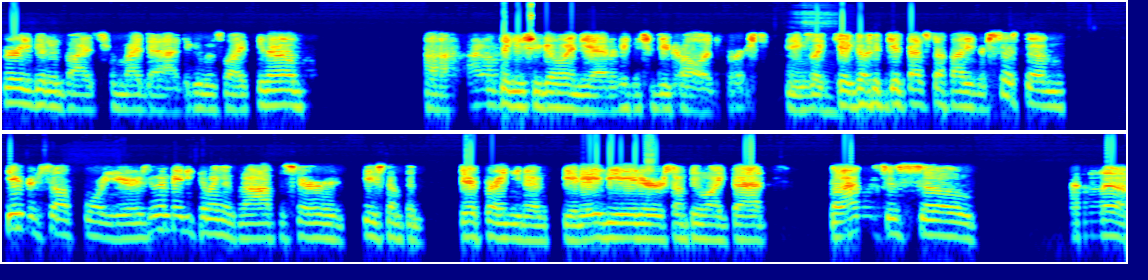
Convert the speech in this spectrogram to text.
very good advice from my dad. He was like, you know, uh, I don't think you should go in yet. I think you should do college first. And he's like, get, go get that stuff out of your system, give yourself four years, and then maybe come in as an officer, do something different, you know, be an aviator or something like that. But I was just so, I don't know,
